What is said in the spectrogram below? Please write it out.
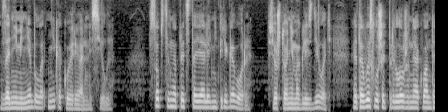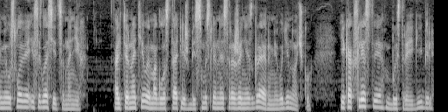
за ними не было никакой реальной силы. Собственно, предстояли не переговоры. Все, что они могли сделать, это выслушать предложенные аквантами условия и согласиться на них, Альтернативой могло стать лишь бессмысленное сражение с Грайерами в одиночку, и, как следствие, быстрая гибель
